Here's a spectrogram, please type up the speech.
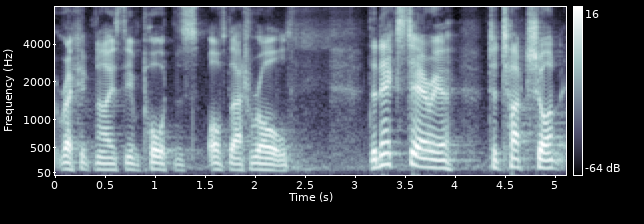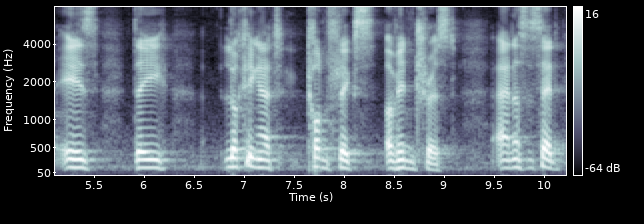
recognise the importance of that role. The next area to touch on is the looking at conflicts of interest. And as I said,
